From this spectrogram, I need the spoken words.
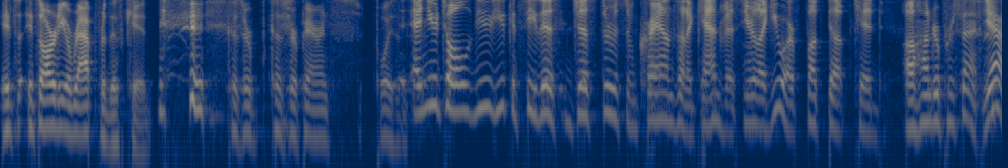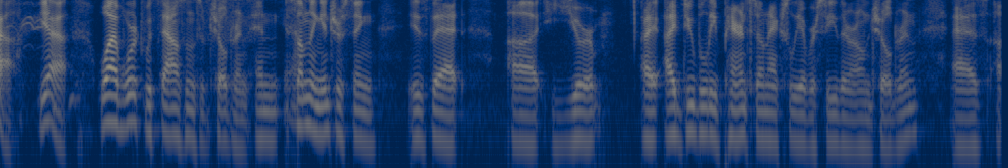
it's it's already a wrap for this kid because her because her parents poisoned And you told you you could see this just through some crayons on a canvas. You're like, you are fucked up, kid. A hundred percent. Yeah, yeah. Well, I've worked with thousands of children, and something interesting is that uh, you're I, I do believe parents don't actually ever see their own children as uh,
